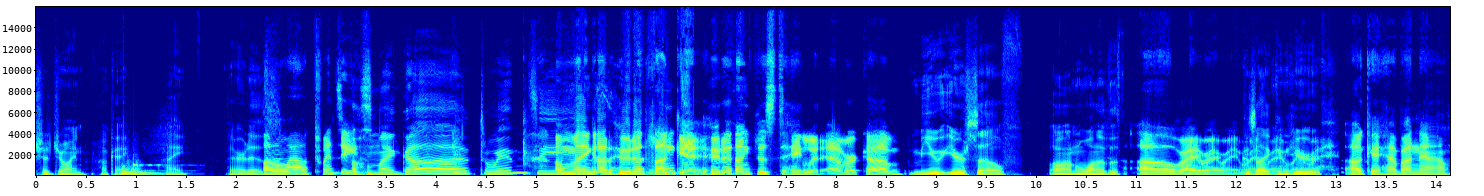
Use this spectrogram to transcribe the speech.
should join. Okay. Hi. There it is. Oh wow, twinsies. Oh my god, twinsy. Oh my god, who'd have thunk it? Who'd have thunk this day would ever come? Mute yourself on one of the. Oh right, right, right. 'Cause right, I can right, hear right. Okay, how about now?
